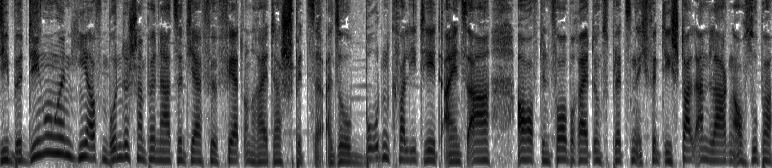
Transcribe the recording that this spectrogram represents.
Die Bedingungen hier auf dem Bundeschampionat sind ja für Pferd und Reiter spitze. Also Bodenqualität 1A, auch auf den Vorbereitungsplätzen. Ich finde die Stallanlagen auch super.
